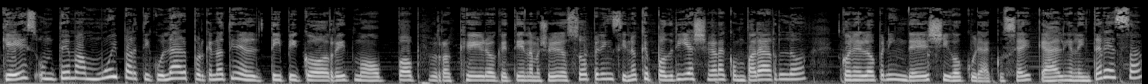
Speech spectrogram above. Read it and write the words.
que es un tema muy particular porque no tiene el típico ritmo pop rockero que tiene la mayoría de los openings, sino que podría llegar a compararlo con el opening de Shigokuraku, ¿sí? que a alguien le interesa.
